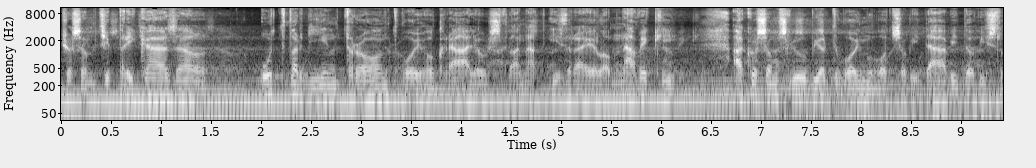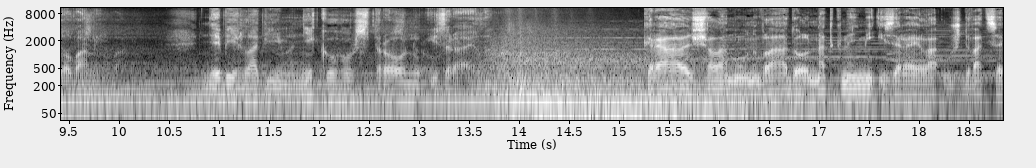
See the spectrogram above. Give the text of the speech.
čo som ti prikázal, utvrdím trón tvojho kráľovstva nad Izraelom na veky, ako som slúbil tvojmu otcovi Dávidovi slovami. Nevyhľadím nikoho z trónu Izraela. Kráľ Šalamún vládol nad kmeňmi Izraela už 20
